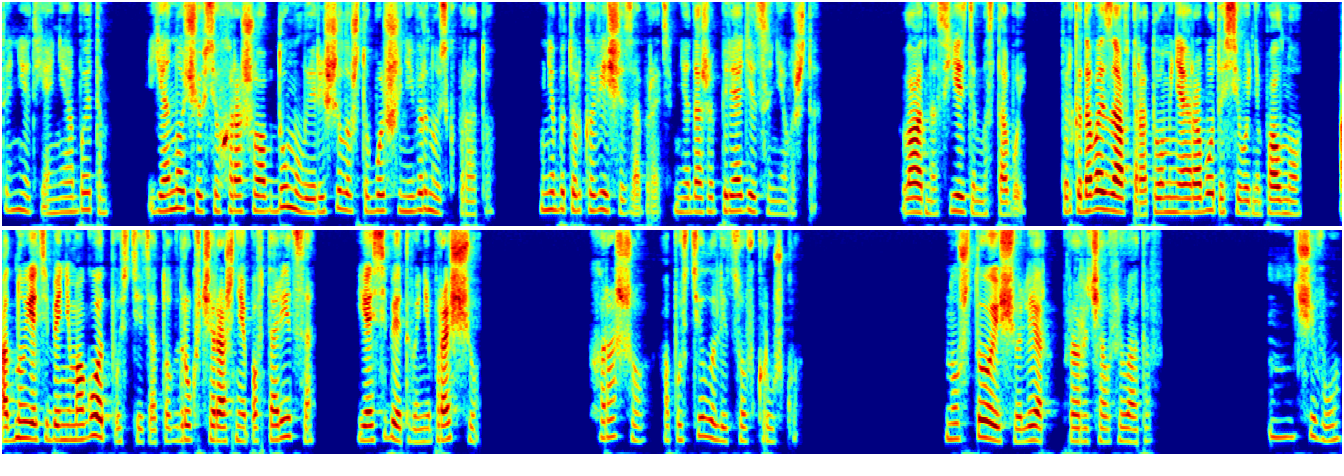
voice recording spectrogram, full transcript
Да нет, я не об этом. Я ночью все хорошо обдумала и решила, что больше не вернусь к брату. Мне бы только вещи забрать, мне даже переодеться не во что. Ладно, съездим мы с тобой. Только давай завтра, а то у меня работы сегодня полно. Одну я тебя не могу отпустить, а то вдруг вчерашнее повторится. Я себе этого не прощу. Хорошо, опустила лицо в кружку. Ну что еще, Лер, прорычал Филатов. Ничего.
